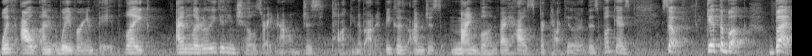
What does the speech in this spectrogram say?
without unwavering faith. Like, I'm literally getting chills right now just talking about it because I'm just mind blown by how spectacular this book is. So, get the book. But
